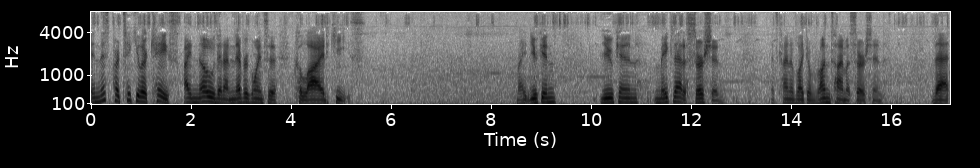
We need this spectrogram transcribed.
in this particular case, I know that I'm never going to collide keys. right? You can you can make that assertion. It's kind of like a runtime assertion that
